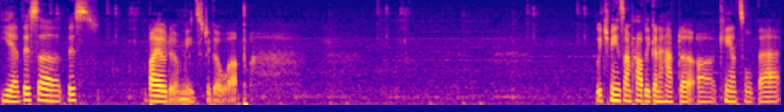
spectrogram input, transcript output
Yeah, this uh this biodome needs to go up. Which means I'm probably going to have to uh, cancel that.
